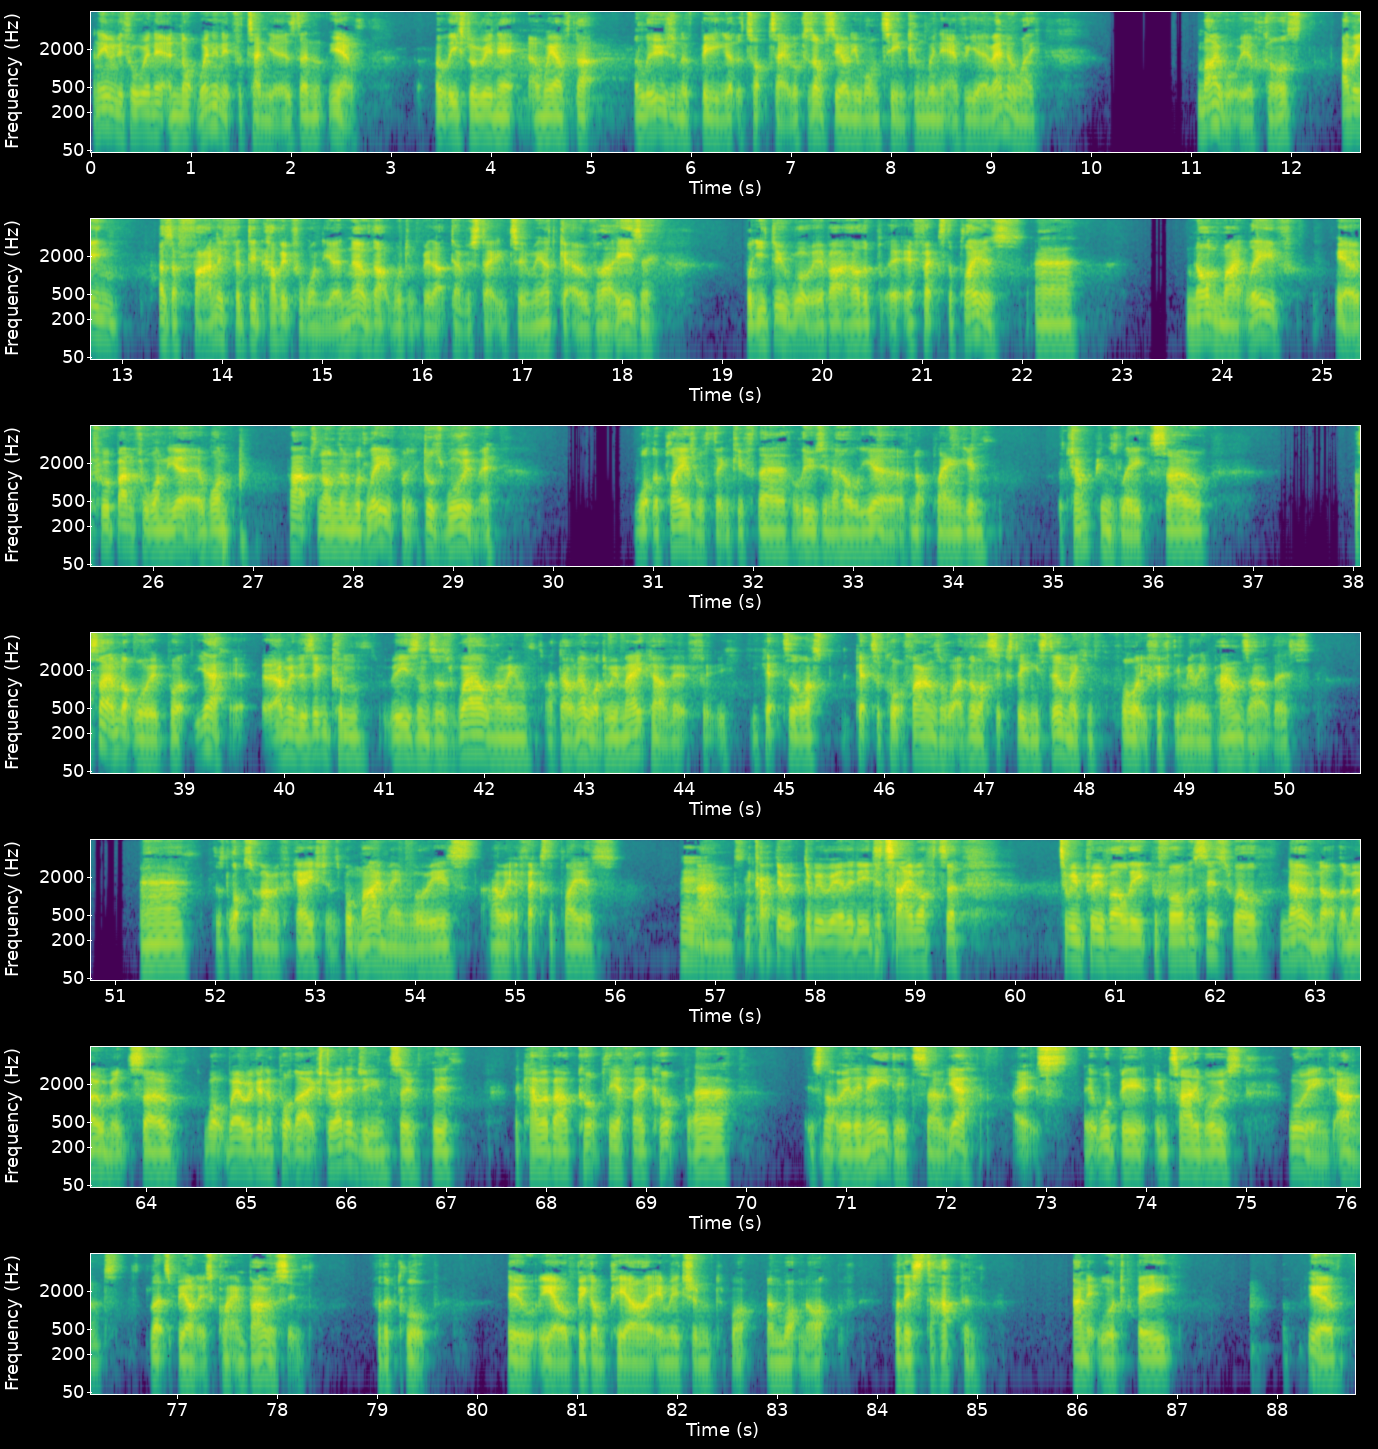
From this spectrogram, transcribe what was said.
And even if we win it and not winning it for 10 years, then, you know, at least we're in it and we have that illusion of being at the top table because obviously only one team can win it every year anyway. My worry, of course, I mean, as a fan, if I didn't have it for one year, no, that wouldn't be that devastating to me. I'd get over that easy. But you do worry about how the, it affects the players. Uh, none might leave. You know, if we we're banned for one year, one perhaps none of them would leave. But it does worry me what the players will think if they're losing a whole year of not playing in the Champions League. So I say I'm not worried, but yeah, I mean, there's income reasons as well. I mean, I don't know what do we make out of it. If you get to the last, get to quarterfinals or whatever, last 16, you're still making 40, 50 million pounds out of this. Uh, there's lots of ramifications, but my main worry is how it affects the players. And Okay. do, do we really need the time off to to improve our league performances? Well, no, not at the moment. So, what where we're going to put that extra energy into the the Carabao Cup, the FA Cup? Uh, it's not really needed. So, yeah, it's it would be entirely worries, worrying and let's be honest, quite embarrassing for the club, who you know big on PR, image, and what and whatnot, for this to happen, and it would be you know,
